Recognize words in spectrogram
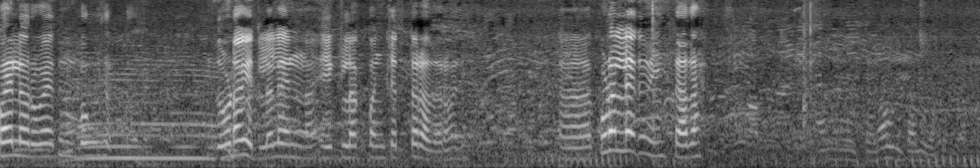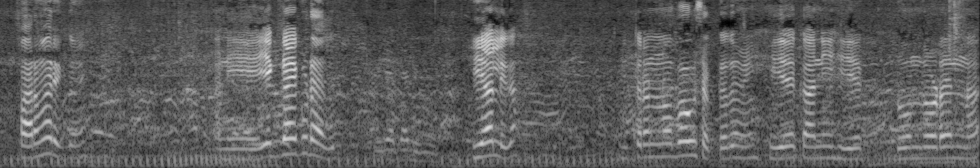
पहिलं रुपये तुम्ही बघू शकता. जोडा घेतलेला आहे ना एक लाख पंच्याहत्तर हजारमध्ये कुडाला आहे तुम्ही दादा? फार्मर आहे तुम्ही? आणि एक गाय कुठे आहे अजून ही आली का? मित्रांनो बघू शकता तुम्ही ही एक आणि ही एक दोन जोड आहे ना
